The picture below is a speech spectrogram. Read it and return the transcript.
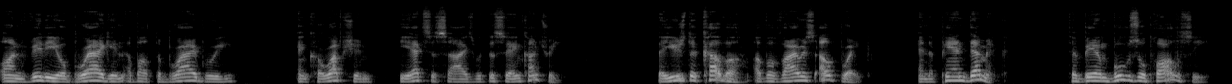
on video bragging about the bribery and corruption he exercised with the same country. They used the cover of a virus outbreak and a pandemic to bamboozle policy,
